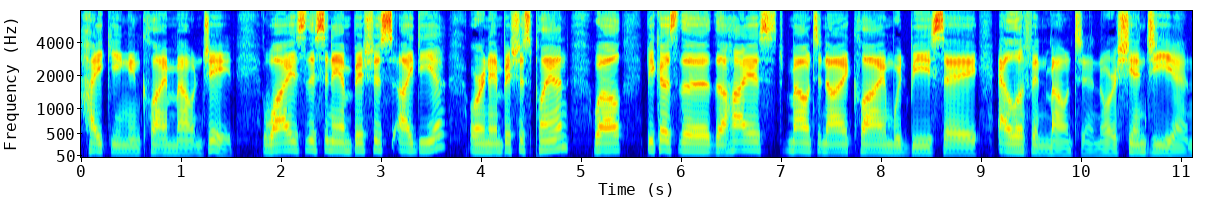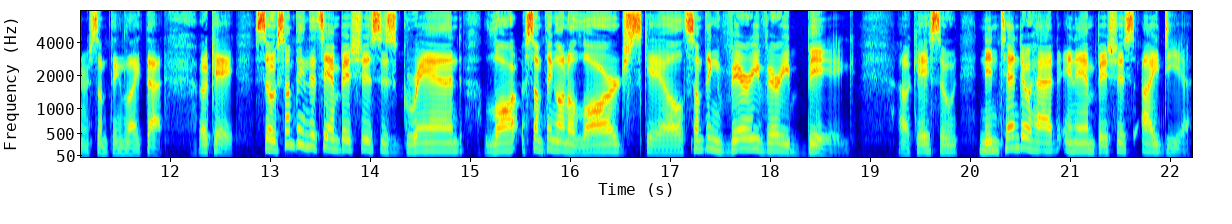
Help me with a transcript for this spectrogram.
hiking and climb Mount Jade. Why is this an ambitious idea or an ambitious plan? Well because the the highest mountain I climb would be say Elephant Mountain or Xianjian or something like that. Okay so something that's ambitious is grand, something on a large scale, something very, very big. Okay, so Nintendo had an ambitious idea.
